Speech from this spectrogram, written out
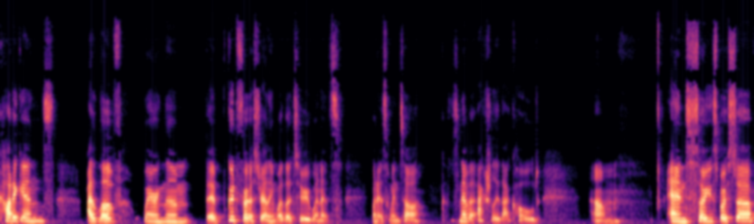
Cardigans, I love wearing them. They're good for Australian weather too when it's when it's winter because it's never actually that cold. Um, and so you're supposed to,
